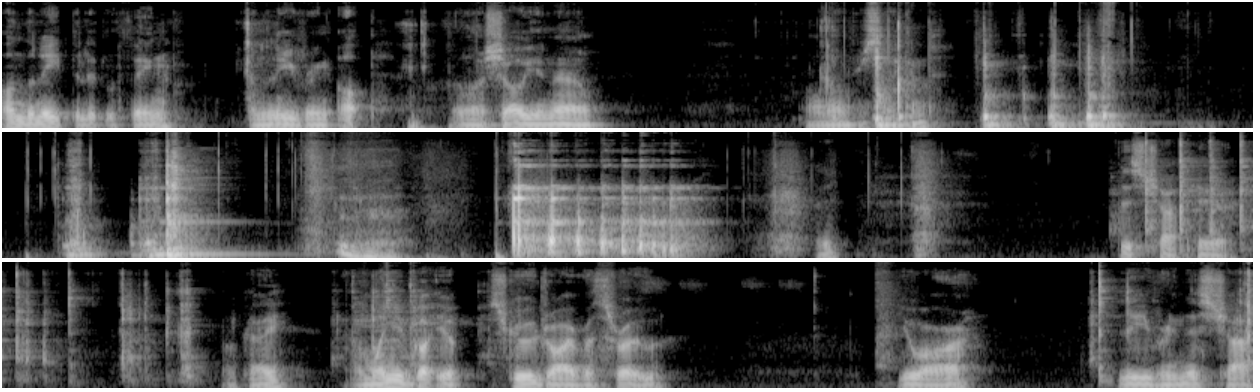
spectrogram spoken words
underneath the little thing and levering up. And I'll show you now. Hold on for a second. This chap here. Okay, and when you've got your screwdriver through, you are levering this chap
